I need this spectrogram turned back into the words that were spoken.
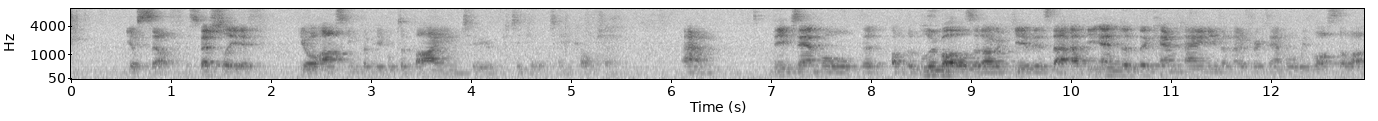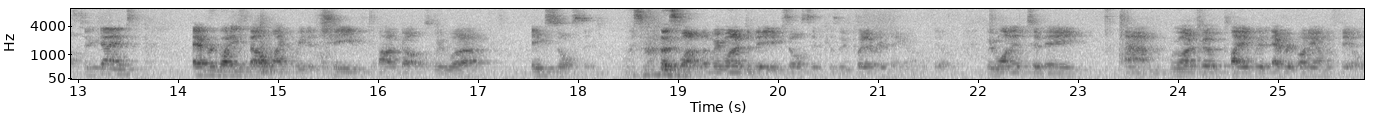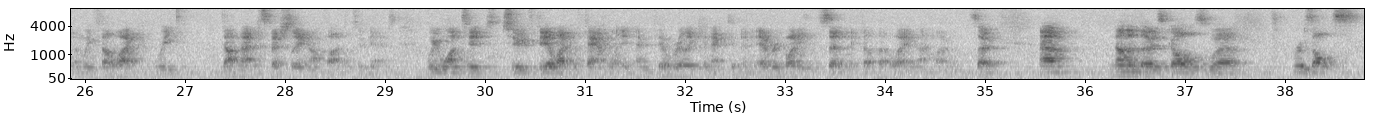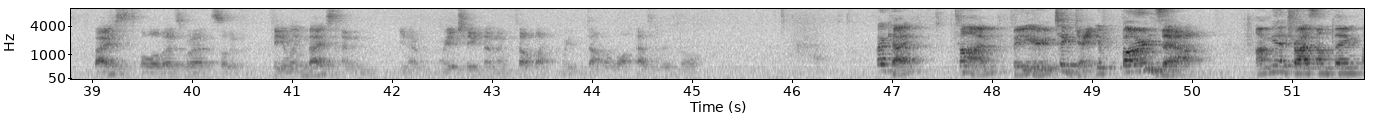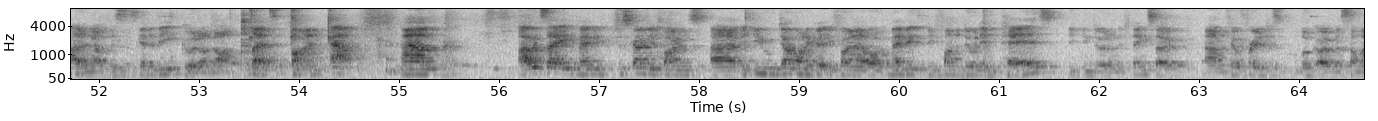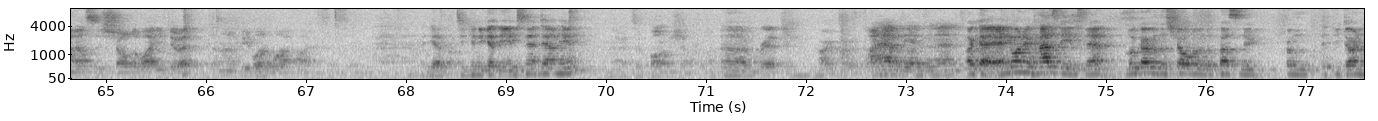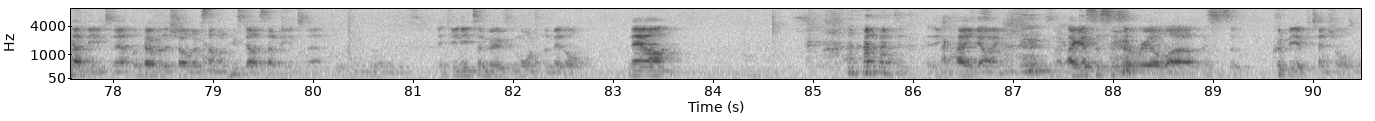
yourself, especially if you're asking for people to buy into a particular team culture. Um, the example that, of the blue bottles that I would give is that at the end of the campaign, even though, for example, we've lost the last two games, everybody felt like we'd achieved our goals. We were exhausted, was, was one of them. We wanted to be exhausted because we put everything on the field. We wanted to be, um, we wanted to have played with everybody on the field, and we felt like we'd done that, especially in our final two games. We wanted to feel like a family and feel really connected, and everybody certainly felt that way in that moment. So um, none of those goals were results based. All of those were sort of feeling based, and you know we achieved them and felt like we've done a lot as a result. Okay, time for you to get your phones out. I'm going to try something. I don't know if this is going to be good or not. Let's find out. Um, I would say maybe just grab your phones. Uh, if you don't want to get your phone out, or maybe it'd be fun to do it in pairs. You can do it on your thing. So um, feel free to just look over someone else's shoulder while you do it. I don't know if people have Wi-Fi. Yeah. Can you get the internet down here? No, it's a bombshell. Uh, rip. I have the internet. Okay. Anyone who has the internet, look over the shoulder of the person who. From if you don't have the internet, look over the shoulder of someone who does have the internet. If you need to move more to the middle. Now, how are you going? I guess this is a real. Uh, this is a could be a potential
